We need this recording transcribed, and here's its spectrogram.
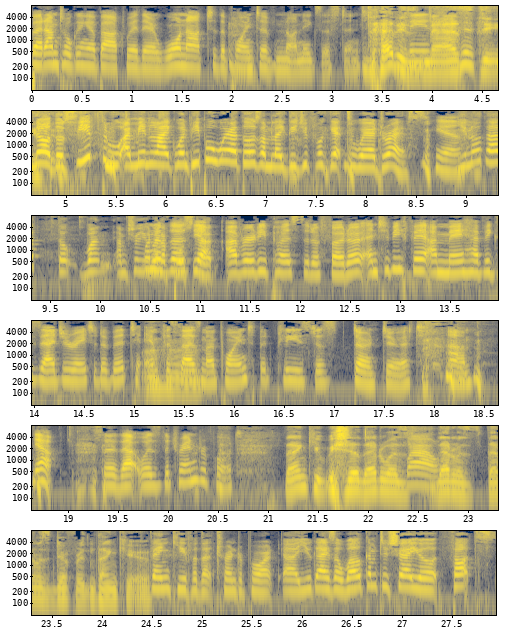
But I'm talking about where they're worn out to the point of non-existent. That is Please- nasty. No, the see-through. I mean, like when people wear those, I'm like, did you forget to wear a dress? Yeah. You know that the one. I'm sure you're One gonna of those, post yeah. that. I've already posted a photo, and to be fair, I may have exaggerated a bit to Uh-huh. emphasize my point, but please just don't do it. Um, yeah. So that was the trend report. Thank you, Misha. That was Wow. that was that was different. Thank you. Thank you for that trend report. Uh, you guys are welcome to share your thoughts,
